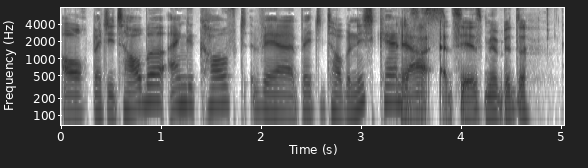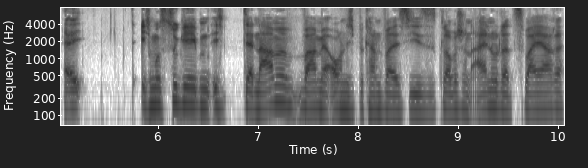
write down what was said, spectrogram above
auch Betty Taube eingekauft. Wer Betty Taube nicht kennt, Ja, erzähl es mir bitte. äh, ich muss zugeben, ich, der Name war mir auch nicht bekannt, weil sie ist, glaube ich, schon ein oder zwei Jahre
